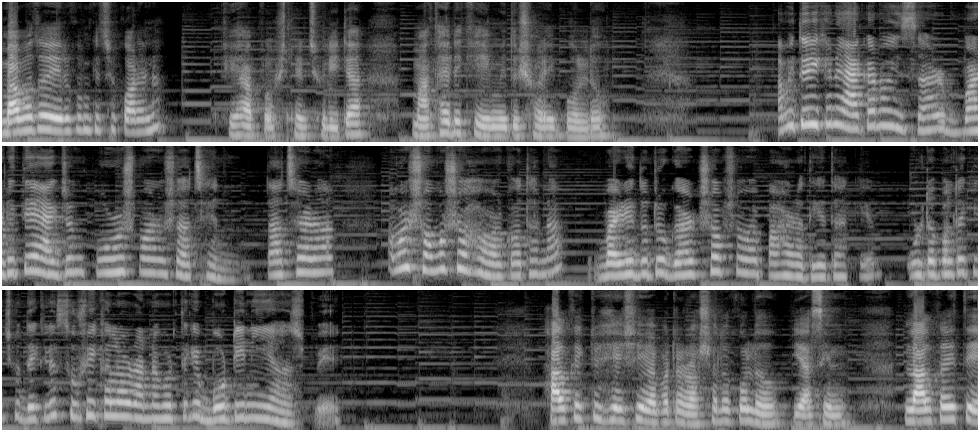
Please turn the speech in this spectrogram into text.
বাবা তো এরকম কিছু করে না? ফিহা প্রশ্নের ঝুলিটা মাথায় রেখে মৃদু স্বরে বলল আমি তো এখানে একা নই স্যার। বাড়িতে একজন পুরুষ মানুষ আছেন। তাছাড়া আমার সমস্যা হওয়ার কথা না। বাইরে দুটো গার্ড সব সময় পাহারা দিয়ে থাকে। উল্টাপাল্টা কিছু দেখলে সুফি খালাও রান্নাঘর থেকে বটি নিয়ে আসবে। হালকা একটু হেসে ব্যাপারটা রসালো করল ইয়াসিন। লালকারিতে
